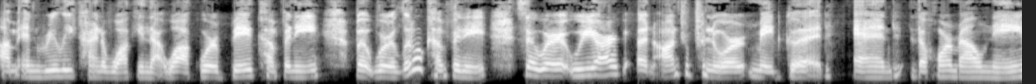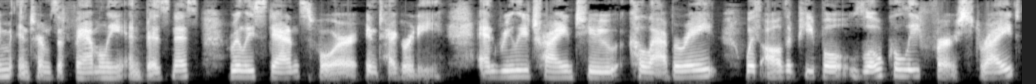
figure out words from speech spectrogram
um, and really kind of walking that walk. We're a big company, but we're a little company, so we're we are an entrepreneur made good and the Hormel name in terms of family and business really stands for integrity and really trying to collaborate with all the people locally first, right?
